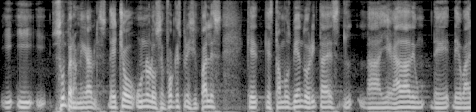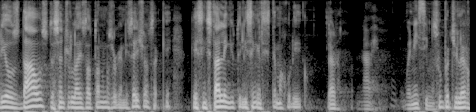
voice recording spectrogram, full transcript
y, y- y súper amigables. De hecho, uno de los enfoques principales que, que estamos viendo ahorita es la llegada de, un- de- de varios DAOs, Decentralized Autonomous Organizations, a que, que se instalen y utilicen el sistema jurídico. Claro. Buenísimo. Súper chilero.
